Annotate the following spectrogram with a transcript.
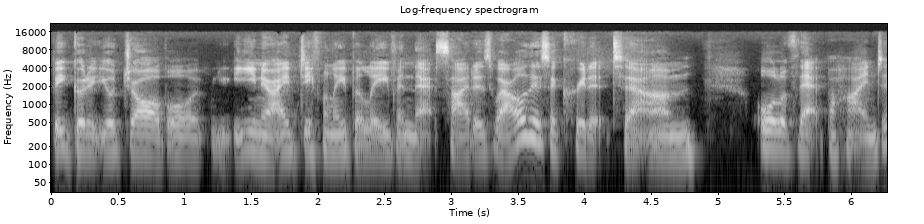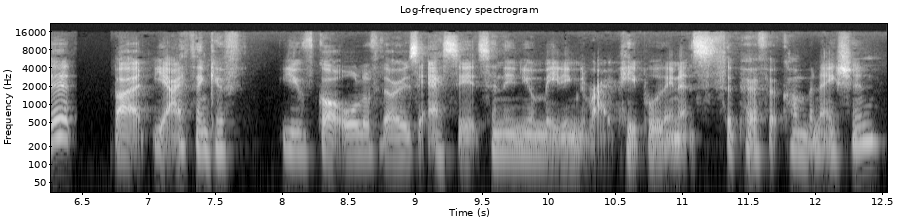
be good at your job, or you know, I definitely believe in that side as well. There's a credit to um, all of that behind it, but yeah, I think if you've got all of those assets and then you're meeting the right people, then it's the perfect combination.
